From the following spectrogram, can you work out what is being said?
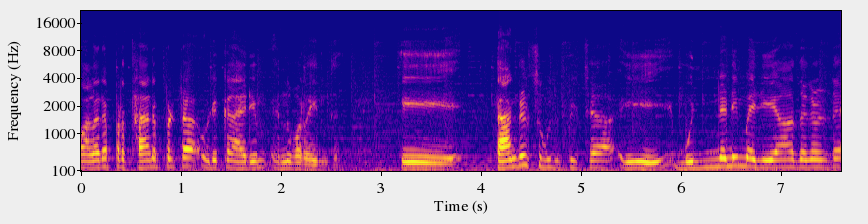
വളരെ പ്രധാനപ്പെട്ട ഒരു കാര്യം എന്ന് പറയുന്നത് ഈ താങ്കൾ സൂചിപ്പിച്ച ഈ മുന്നണി മര്യാദകളുടെ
